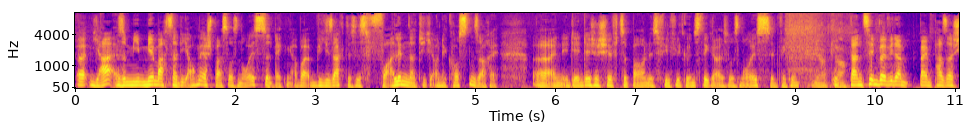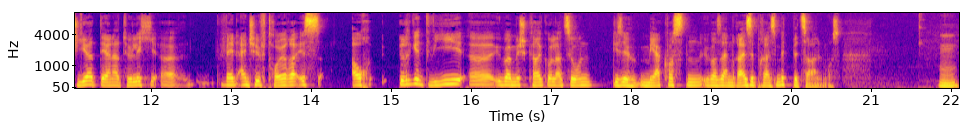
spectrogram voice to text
Äh, ja, also mir, mir macht es natürlich auch mehr Spaß, was Neues zu entdecken. Aber wie gesagt, es ist vor allem natürlich auch eine Kostensache. Äh, ein identisches Schiff zu bauen ist viel, viel günstiger, als was Neues zu entwickeln. Ja, klar. Dann sind wir wieder beim Passagier, der natürlich, äh, wenn ein Schiff teurer ist, auch irgendwie äh, über Mischkalkulation diese Mehrkosten über seinen Reisepreis mitbezahlen muss. Hm.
